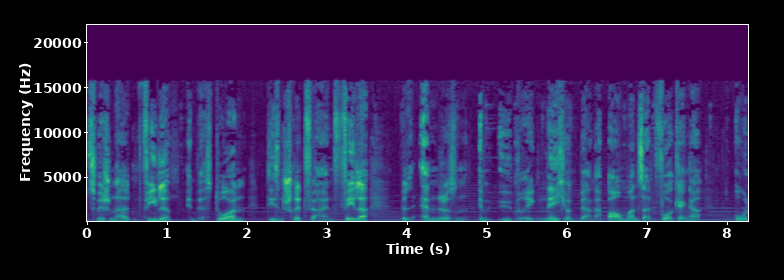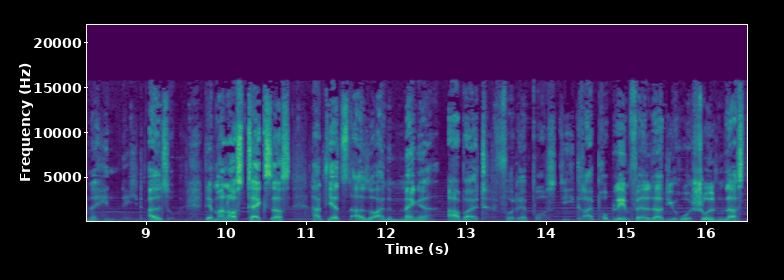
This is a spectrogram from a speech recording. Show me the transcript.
Inzwischen halten viele Investoren diesen Schritt für einen Fehler, Bill Anderson im Übrigen nicht und Werner Baumann, sein Vorgänger, ohnehin nicht. Also, der Mann aus Texas hat jetzt also eine Menge Arbeit vor der Brust. Die drei Problemfelder, die hohe Schuldenlast,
